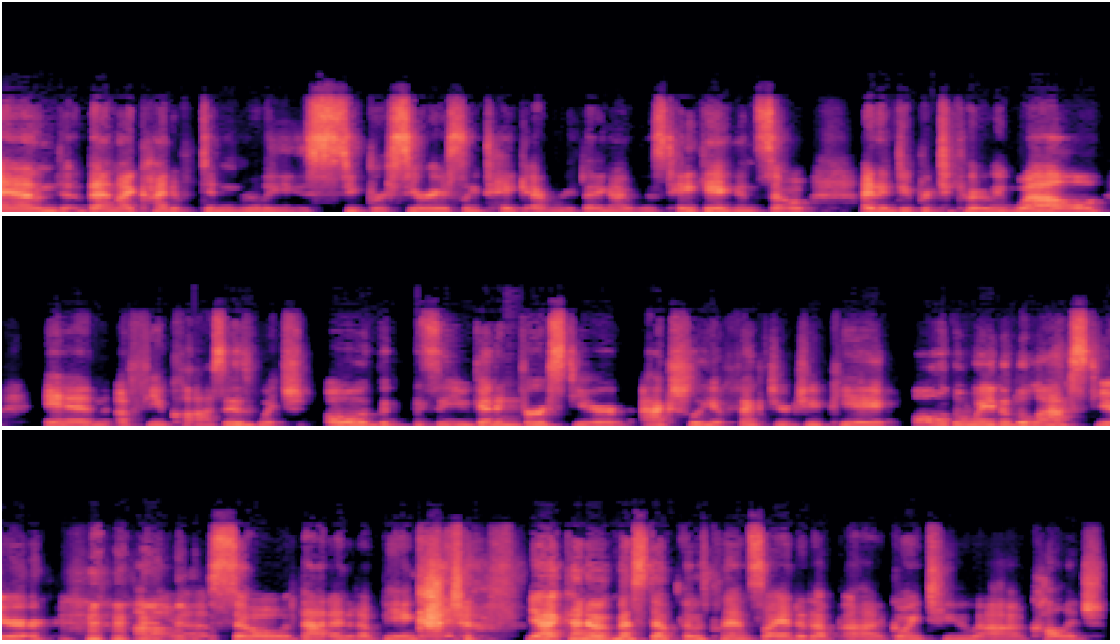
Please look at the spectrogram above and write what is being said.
And then I kind of didn't really super seriously take everything I was taking. And so I didn't do particularly well in a few classes, which, oh, the grades that you get in first year actually affect your GPA all the way to the last year. Um, Yep. So that ended up being kind of, yeah, it kind of messed up those plans. So I ended up uh, going to uh, college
